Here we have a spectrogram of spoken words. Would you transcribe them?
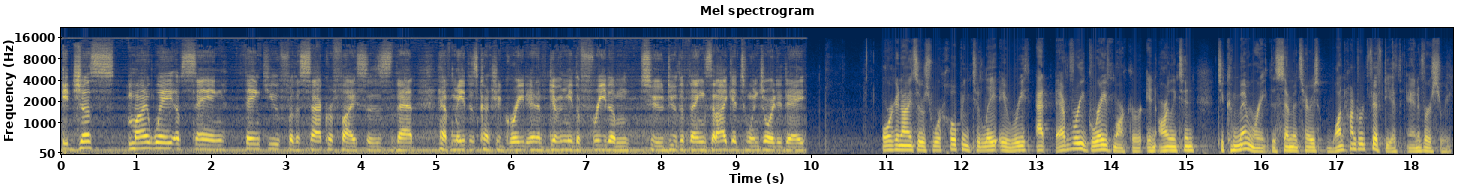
It just my way of saying thank you for the sacrifices that have made this country great and have given me the freedom to do the things that I get to enjoy today. Organizers were hoping to lay a wreath at every grave marker in Arlington to commemorate the cemetery's 150th anniversary.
